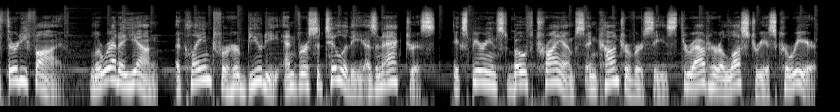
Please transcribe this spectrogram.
35. Loretta Young, acclaimed for her beauty and versatility as an actress, experienced both triumphs and controversies throughout her illustrious career.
